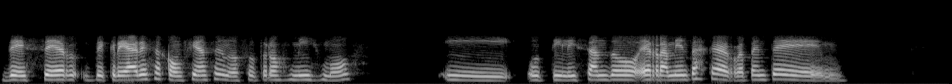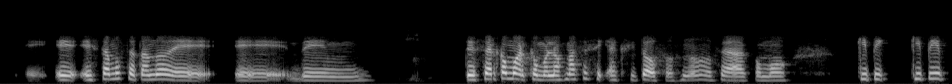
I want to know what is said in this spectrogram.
de ser, de crear esa confianza en nosotros mismos y utilizando herramientas que de repente eh, eh, estamos tratando de, eh, de, de, ser como, como los más exitosos, ¿no? O sea, como keep, keep,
